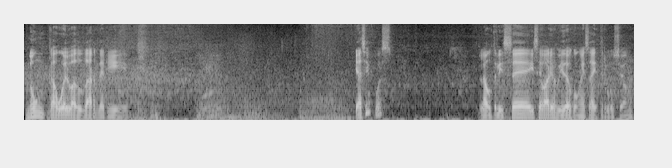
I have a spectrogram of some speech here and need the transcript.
nunca vuelvo a dudar de ti. y así pues. La utilicé, hice varios videos con esa distribución.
